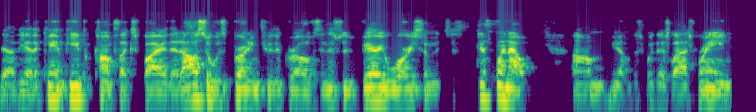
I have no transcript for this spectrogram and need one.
the, yeah, the KNP complex fire that also was burning through the groves, and this was very worrisome. It just just went out. Um, you know, this, with this last rain,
